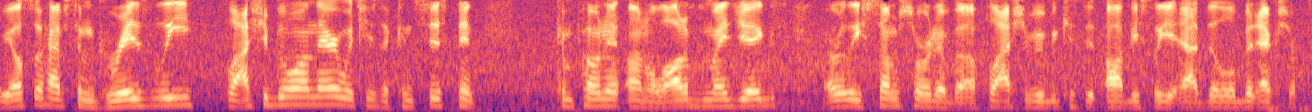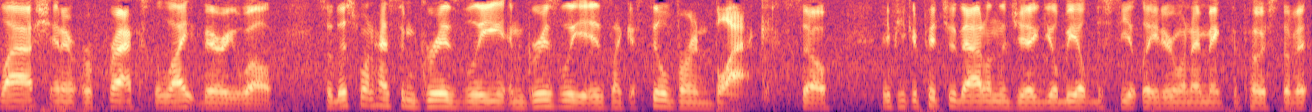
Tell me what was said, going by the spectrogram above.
We also have some grizzly flashabou on there, which is a consistent component on a lot of my jigs, or at least some sort of uh, flashabou because it obviously adds a little bit extra flash and it refracts the light very well. So this one has some grizzly, and grizzly is like a silver and black. So if you could picture that on the jig, you'll be able to see it later when I make the post of it.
